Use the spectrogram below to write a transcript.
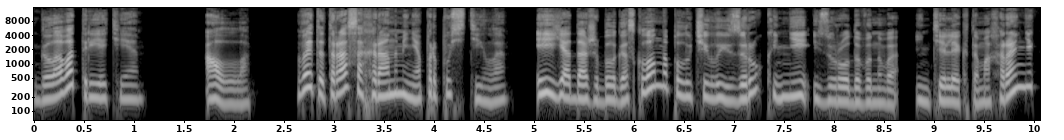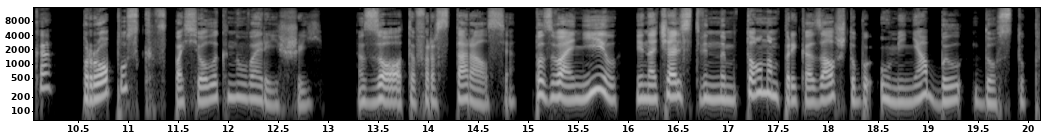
Глава третья. Алла. В этот раз охрана меня пропустила. И я даже благосклонно получила из рук неизуродованного интеллектом охранника пропуск в поселок Нувориший. Зотов расстарался. Позвонил и начальственным тоном приказал, чтобы у меня был доступ.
